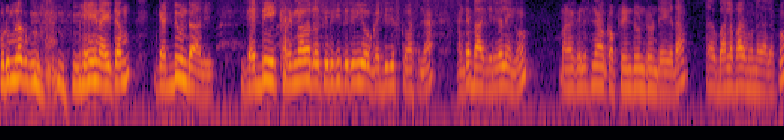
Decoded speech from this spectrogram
కుటుంబంలో మెయిన్ ఐటమ్ గడ్డి ఉండాలి. గడ్డి కరీంనగర్లో తిరిగి తిరిగి ఒక గడ్డి తీసుకొని వచ్చిన అంటే బాగా తిరగలేను. మనకు తెలిసిన ఒక ఫ్రెండ్ ఉంటుండే ఇక్కడ బర్ల ఫారం ఉన్నది వాళ్ళకు.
